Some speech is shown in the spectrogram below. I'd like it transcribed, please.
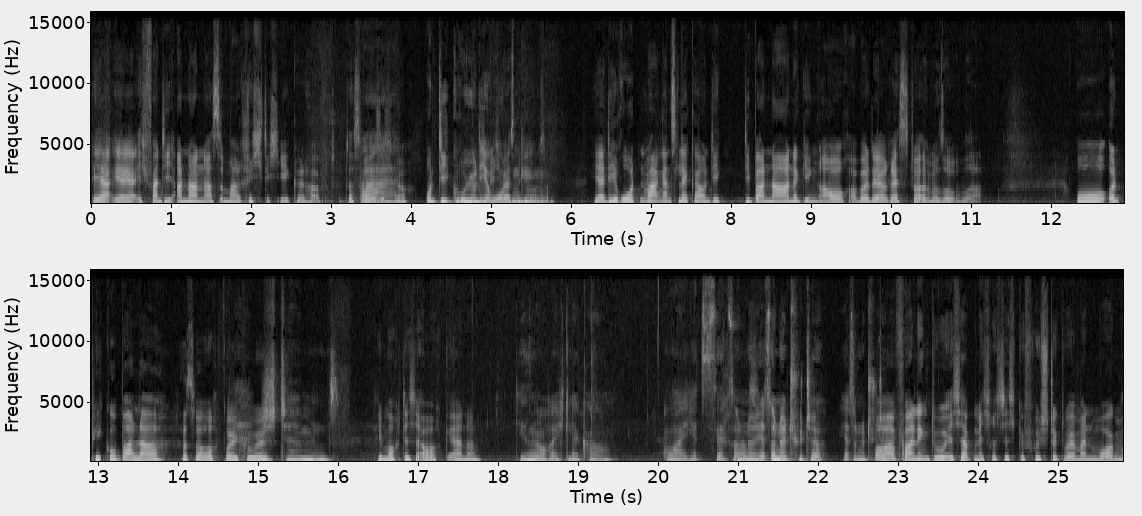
Ja, ja, ja. Ich fand die Ananas immer richtig ekelhaft. Das weiß ich Ah. noch. Und die grünen. die ich weiß nicht was Ja, die roten waren ganz lecker und die, die Banane ging auch, aber der Rest war immer so. uah. Oh, und Picoballa. Das war auch voll cool. Stimmt. Die mochte ich auch gerne. Die sind auch echt lecker. Oh, jetzt, jetzt, so eine, jetzt so eine Tüte. Jetzt so eine Tüte. Oh, vor allen. Dingen du, ich habe nicht richtig gefrühstückt, weil mein Morgen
